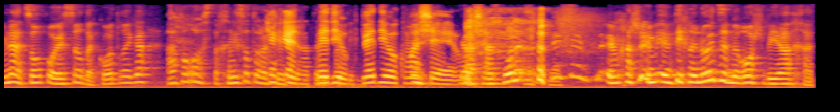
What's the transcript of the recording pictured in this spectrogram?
אם נעצור פה עשר דקות רגע? אברוס, תכניס אותו כן, לקשר. כן, הטלפתי. בדיוק, בדיוק מה ש... מה ש- אז בוא נ... הם חש- הם- תכננו את זה מראש ביחד.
